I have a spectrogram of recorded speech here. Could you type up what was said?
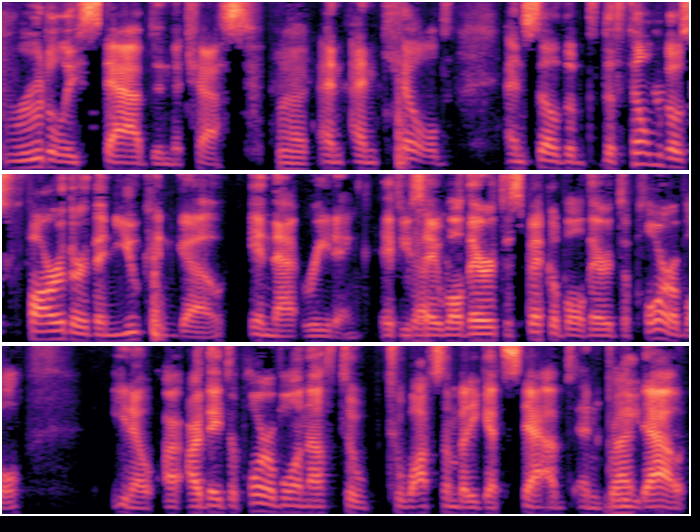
brutally stabbed in the chest right. and and killed. And so the the film goes farther than you can go in that reading. If you say, well, they're despicable, they're deplorable, you know, are, are, they deplorable enough to to watch somebody get stabbed and bleed right. out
